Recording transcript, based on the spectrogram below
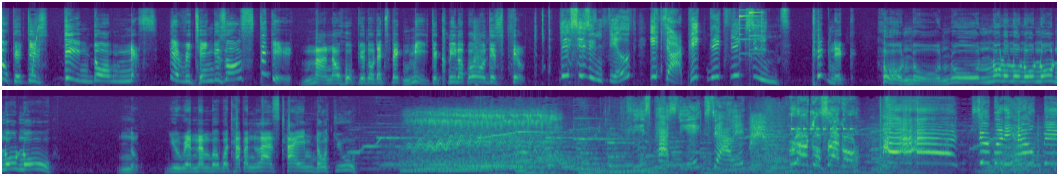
Look at this ding-dong mess. Everything is all sticky. Man, I hope you don't expect me to clean up all this filth. This isn't filth. It's our picnic fixins. Picnic? Oh, no, no, no, no, no, no, no, no, no. No. You remember what happened last time, don't you? Please pass the egg salad. Fraggle, Fraggle! Ah! Somebody help me!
